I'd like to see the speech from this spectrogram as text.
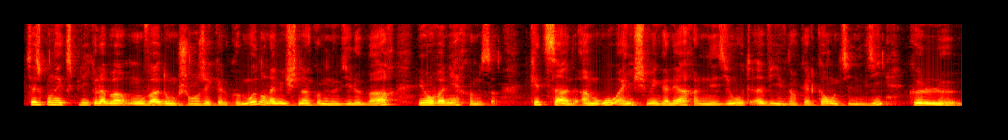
C'est ce qu'on explique là-bas. On va donc changer quelques mots dans la Mishnah, comme nous dit le bar, et on va lire comme ça. Ketsad amrou aish megaleach al naziroute aviv. Dans quel cas ont-ils dit que le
